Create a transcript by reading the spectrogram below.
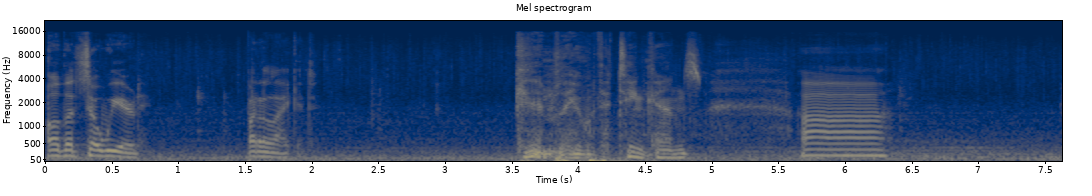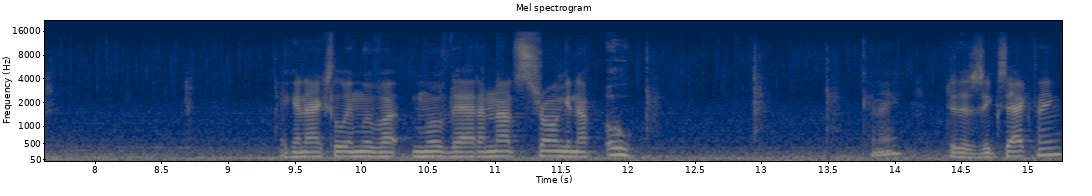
Oh, that's so weird. But I like it. Can I play with the tin cans? Uh... I can actually move up, move that. I'm not strong enough. Oh! Can I do the zigzag thing?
